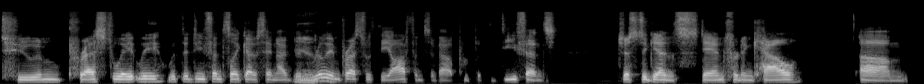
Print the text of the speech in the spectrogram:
too impressed lately with the defense. Like I was saying, I've been yeah. really impressed with the offensive output, but the defense just against Stanford and Cal. Um,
